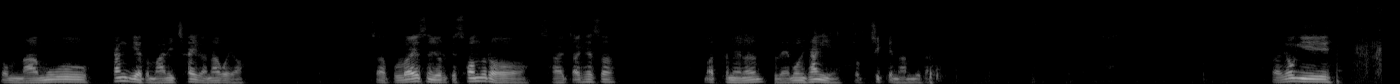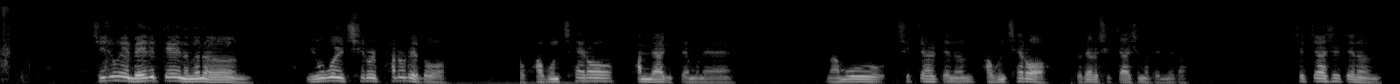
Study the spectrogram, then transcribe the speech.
좀 나무 향기에도 많이 차이가 나고요. 자, 블루아이스는 이렇게 손으로 살짝 해서 맡으면은 레몬 향이 좀 짙게 납니다. 자, 여기 지중해 매립되어 있는 거는 6월, 7월, 8월에도 화분 채로 판매하기 때문에 나무 식재할 때는 화분 채로 그대로 식재하시면 됩니다. 식재하실 때는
